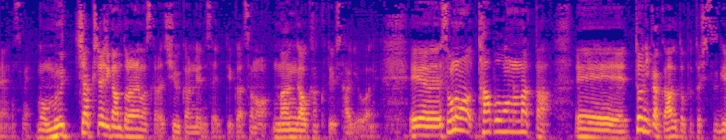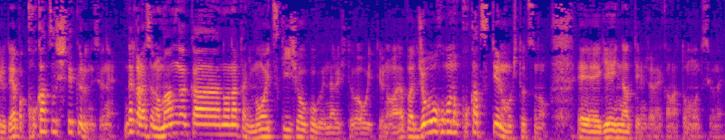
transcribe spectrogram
ないですね。もうむっちゃくちゃ時間取られますますから、週刊連載っていうか、その漫画を描くという作業はね。えー、その多忙の中、えー、とにかくアウトプットし続けるとやっぱ枯渇してくるんですよね。だからその漫画家の中に燃え尽き症候群になる人が多いっていうのは、やっぱ情報の枯渇っていうのも一つの、えー、原因になってるんじゃないかなと思うんですよね。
